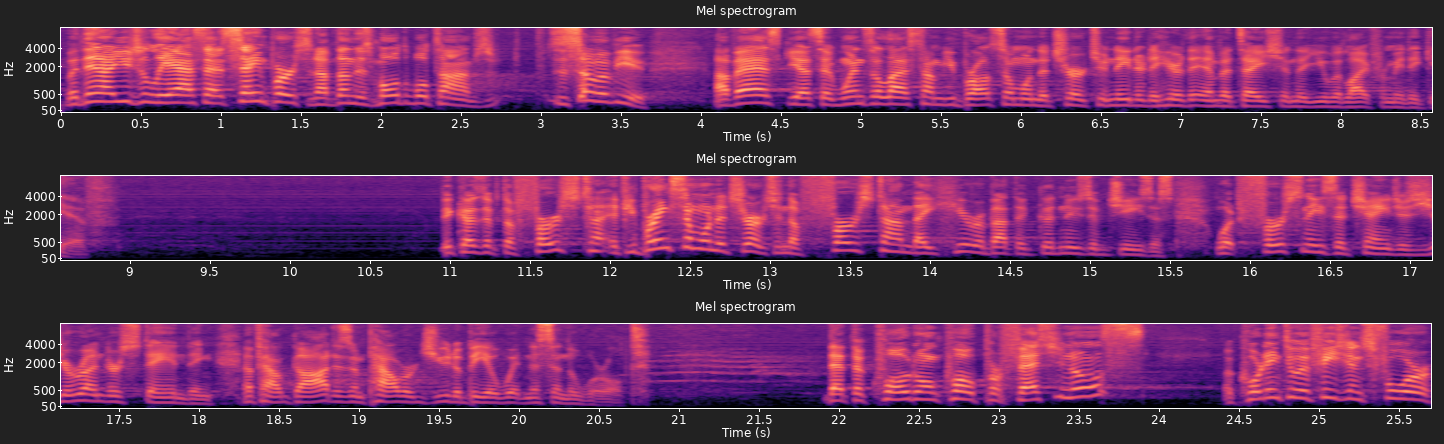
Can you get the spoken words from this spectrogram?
But then I usually ask that same person, I've done this multiple times, to some of you, I've asked you, I said, when's the last time you brought someone to church who needed to hear the invitation that you would like for me to give? Because if the first time, if you bring someone to church and the first time they hear about the good news of Jesus, what first needs to change is your understanding of how God has empowered you to be a witness in the world. That the quote unquote professionals, According to Ephesians 4,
